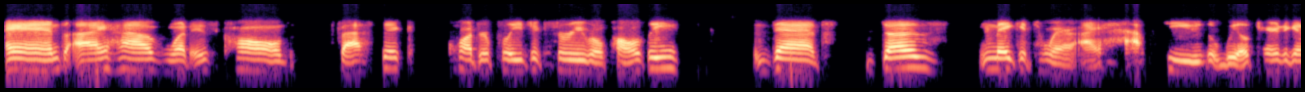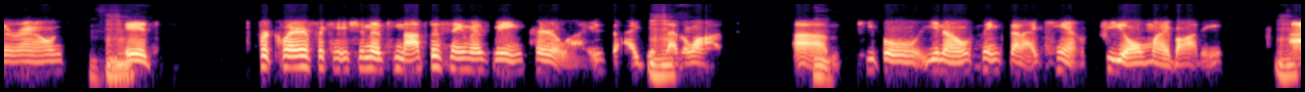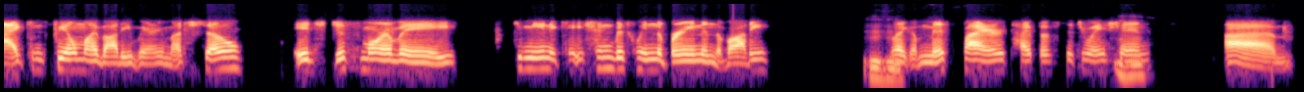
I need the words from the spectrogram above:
And I have what is called spastic quadriplegic cerebral palsy that does make it to where I have to use a wheelchair to get around. Mhm. It's for clarification, it's not the same as being paralyzed. I get Mhm. that a lot. Um, People, you know, think that I can't feel my body. Mhm. I can feel my body very much so. It's just more of a communication between the brain and the body, Mhm. like a misfire type of situation. Um,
